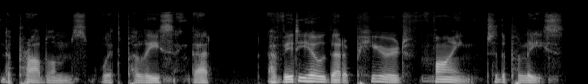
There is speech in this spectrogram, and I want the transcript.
the problems with policing? That a video that appeared fine to the police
